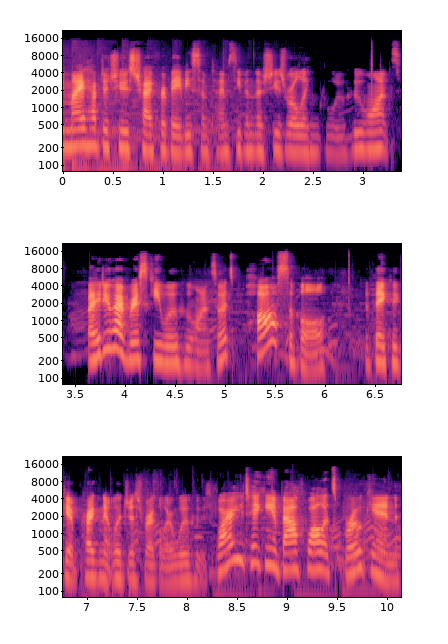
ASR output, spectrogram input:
we might have to choose try for baby sometimes, even though she's rolling woohoo wants. But I do have risky woohoo on, so it's possible that they could get pregnant with just regular woohoos. Why are you taking a bath while it's broken?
